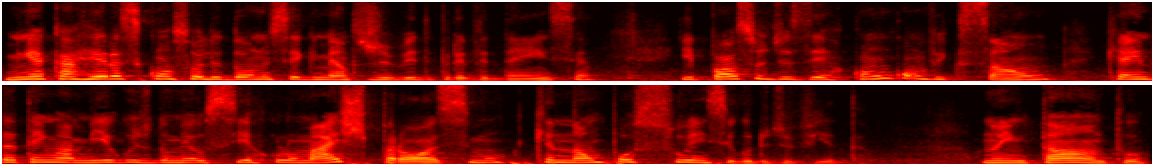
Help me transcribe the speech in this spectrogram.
Minha carreira se consolidou nos segmentos de vida e previdência e posso dizer com convicção que ainda tenho amigos do meu círculo mais próximo que não possuem seguro de vida. No entanto,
